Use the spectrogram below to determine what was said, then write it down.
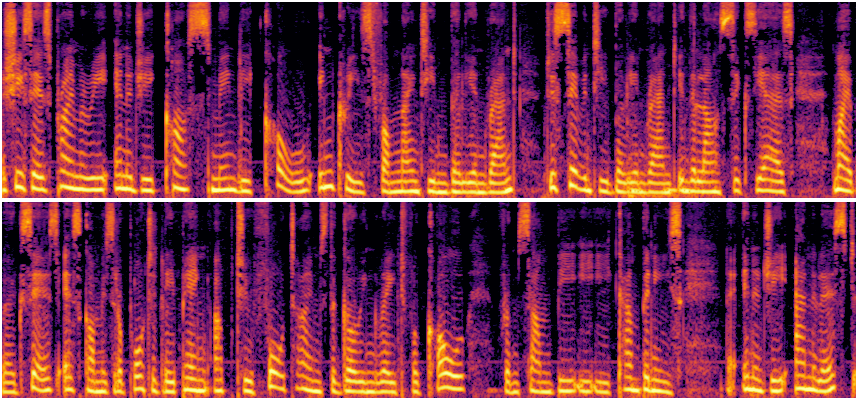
She says primary energy costs, mainly coal, increased from 19 billion rand to 70 billion rand in the last six years. Myburgh says Eskom is reportedly paying up to four times the going rate for coal from some BEE companies. The energy analyst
